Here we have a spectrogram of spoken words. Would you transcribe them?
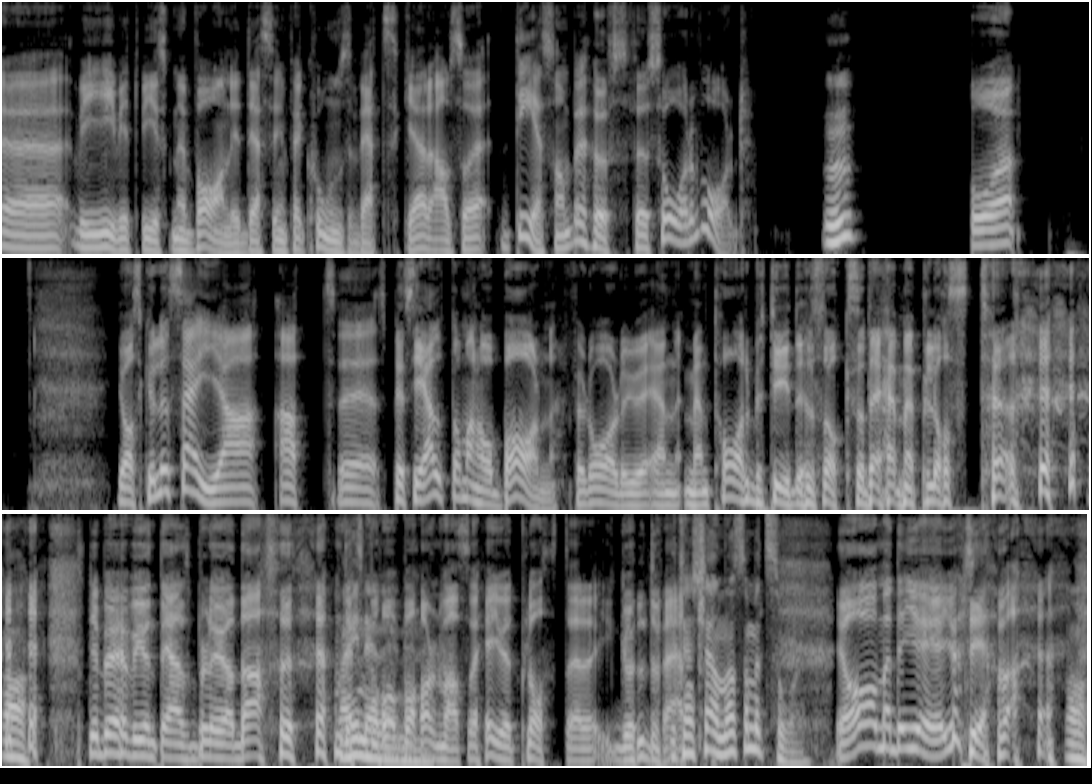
eh, vi givetvis med vanlig desinfektionsvätskor, alltså det som behövs för sårvård. Mm. Och jag skulle säga att eh, speciellt om man har barn, för då har det ju en mental betydelse också det här med plåster. Ja. det behöver ju inte ens blöda med Nej, små nej, nej, nej. barn va, så är ju ett plåster guld Det värt. kan kännas som ett sår. Ja, men det är ju det va. Ja.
